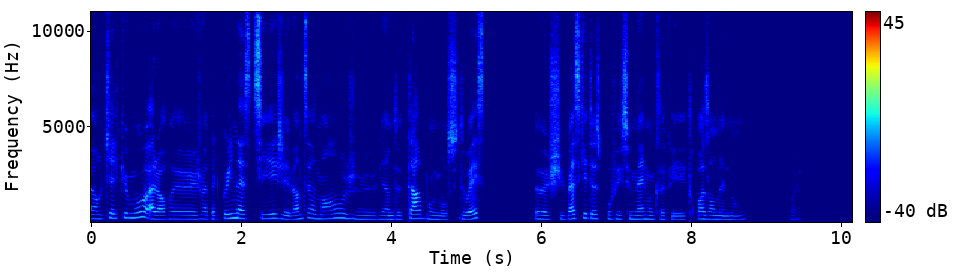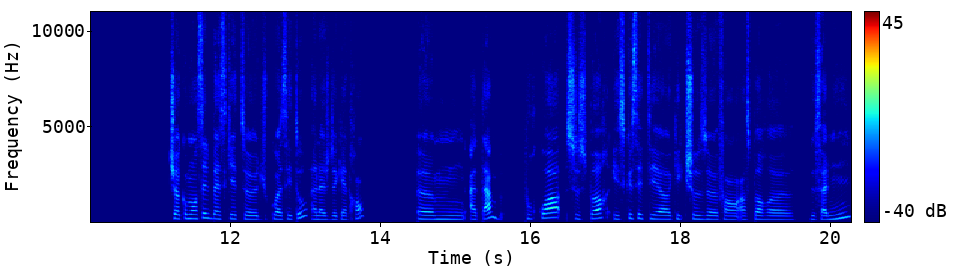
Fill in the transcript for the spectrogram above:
En quelques mots, alors euh, je m'appelle Pauline Astier, j'ai 21 ans, je viens de Tarbes, dans le sud-ouest. Euh, je suis basketteuse professionnelle, donc ça fait trois ans maintenant. Voilà. Tu as commencé le basket du coup assez tôt, à l'âge de 4 ans, à Tarbes. Pourquoi ce sport? Est-ce que c'était euh, quelque chose, enfin un sport euh, de famille?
